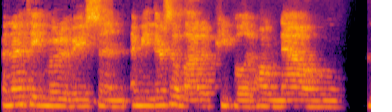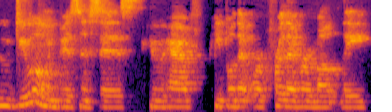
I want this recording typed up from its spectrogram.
And I think motivation, I mean, there's a lot of people at home now who, who do own businesses, who have people that work for them remotely,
